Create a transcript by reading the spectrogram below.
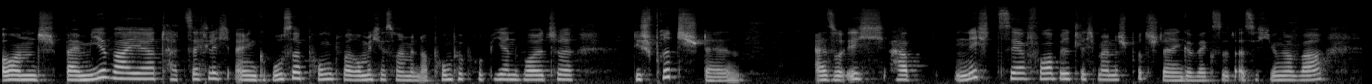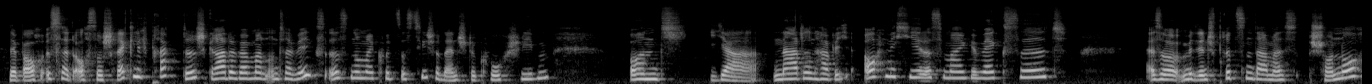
Und bei mir war ja tatsächlich ein großer Punkt, warum ich es mal mit einer Pumpe probieren wollte, die Spritzstellen. Also ich habe nicht sehr vorbildlich meine Spritzstellen gewechselt, als ich jünger war. Der Bauch ist halt auch so schrecklich praktisch, gerade wenn man unterwegs ist. Nur mal kurz das T-Shirt ein Stück hochschieben. Und ja, Nadeln habe ich auch nicht jedes Mal gewechselt. Also mit den Spritzen damals schon noch,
